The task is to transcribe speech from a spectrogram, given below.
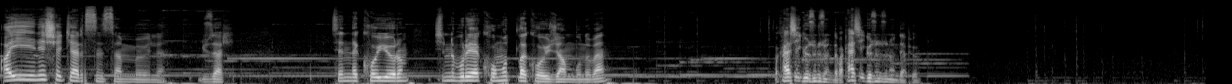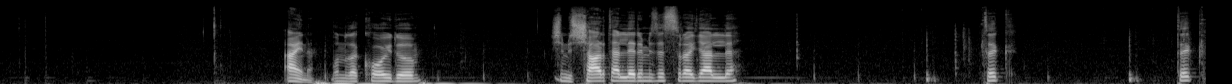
Ay ne şekersin sen böyle. Güzel. Seni de koyuyorum. Şimdi buraya komutla koyacağım bunu ben. Bak her şey gözünüzün önünde. Bak her şey gözünüzün önünde yapıyorum. Aynen. Bunu da koydum. Şimdi şartellerimize sıra geldi. Tık. Tık.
